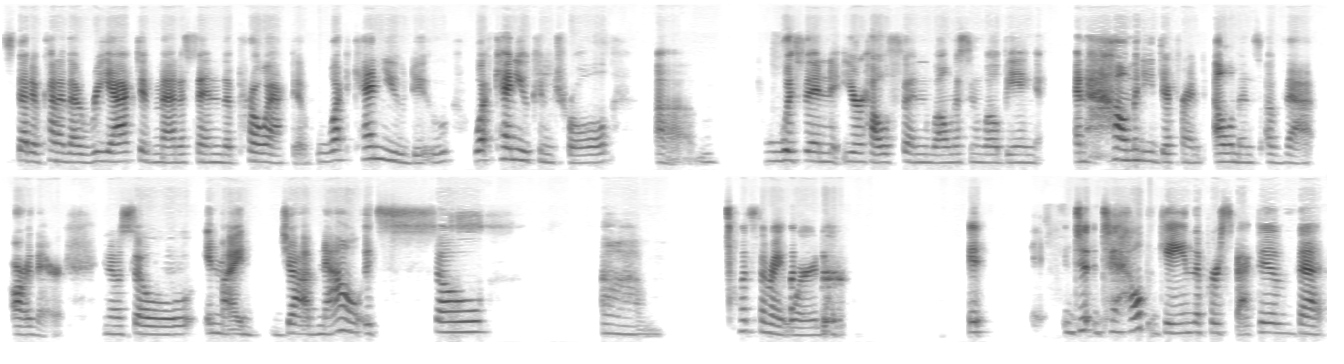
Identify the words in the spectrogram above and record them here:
instead of kind of the reactive medicine, the proactive. What can you do? What can you control um, within your health and wellness and well-being? And how many different elements of that are there? You know, so in my job now, it's so um, what's the right word? It to, to help gain the perspective that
